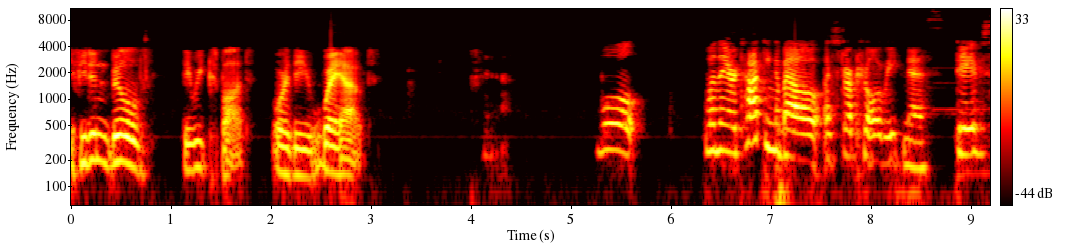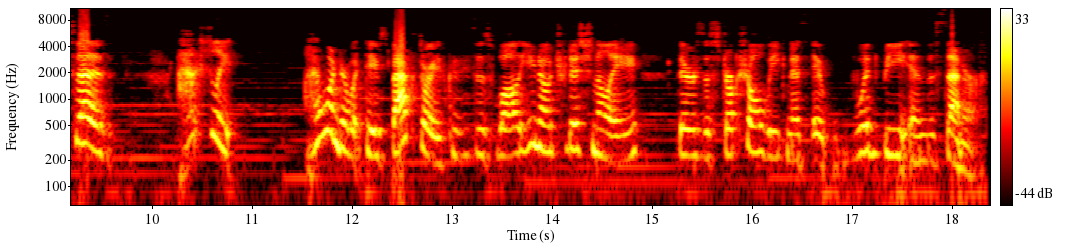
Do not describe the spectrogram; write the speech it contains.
If he didn't build the weak spot or the way out. Well, when they are talking about a structural weakness, Dave says, actually, I wonder what Dave's backstory is because he says, well, you know, traditionally there's a structural weakness, it would be in the center.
